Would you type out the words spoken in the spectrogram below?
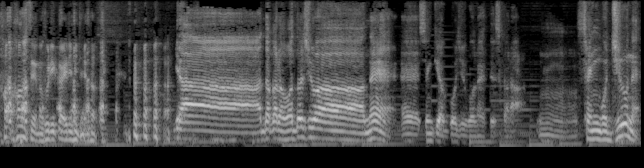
半生の振り返りみたいにな。いやー、だから私はね、えー1955年ですから、うん、戦後10年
